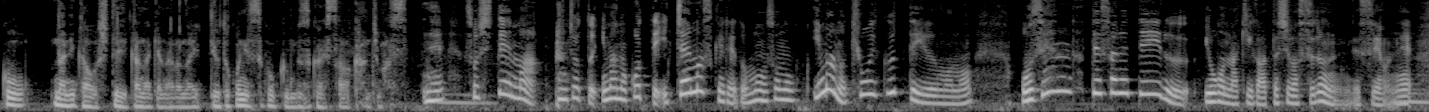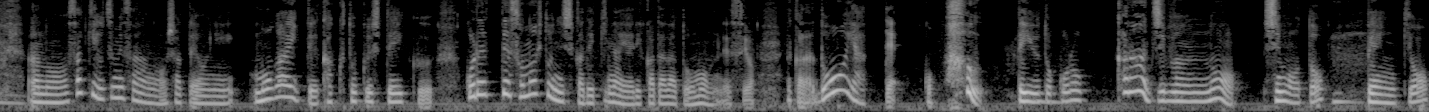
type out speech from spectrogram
こう何かをしていかなきゃならないっていうところにすごく難しさは感じます。ね、そして、まあ、ちょっと今残って言っちゃいますけれどもその今の教育っていうものお膳立てされているような気が私はするんですよね、あのさっき内海さんがおっしゃったようにもがいて獲得していく。これってその人にしかできないやり方だと思うんですよ。だからどうやってこう「How」っていうところから自分の仕事勉強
